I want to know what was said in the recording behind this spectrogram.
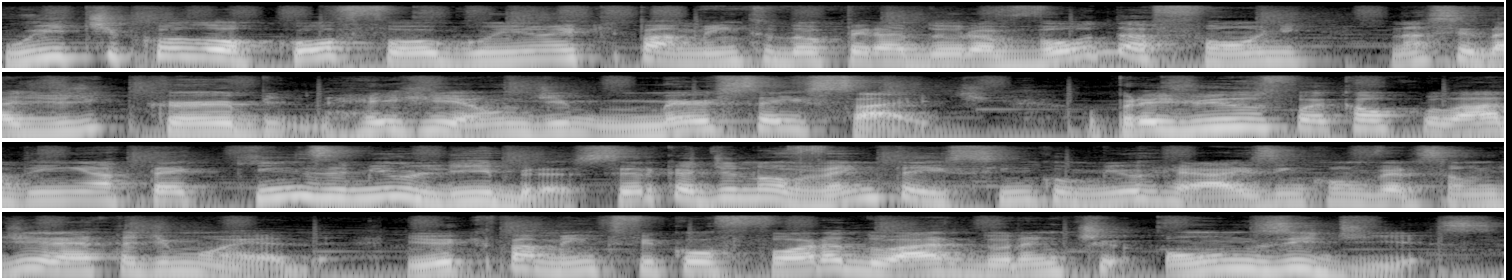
Witt colocou fogo em um equipamento da operadora Vodafone na cidade de Kirby, região de Merseyside. O prejuízo foi calculado em até 15 mil libras, cerca de 95 mil reais em conversão direta de moeda, e o equipamento ficou fora do ar durante 11 dias.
